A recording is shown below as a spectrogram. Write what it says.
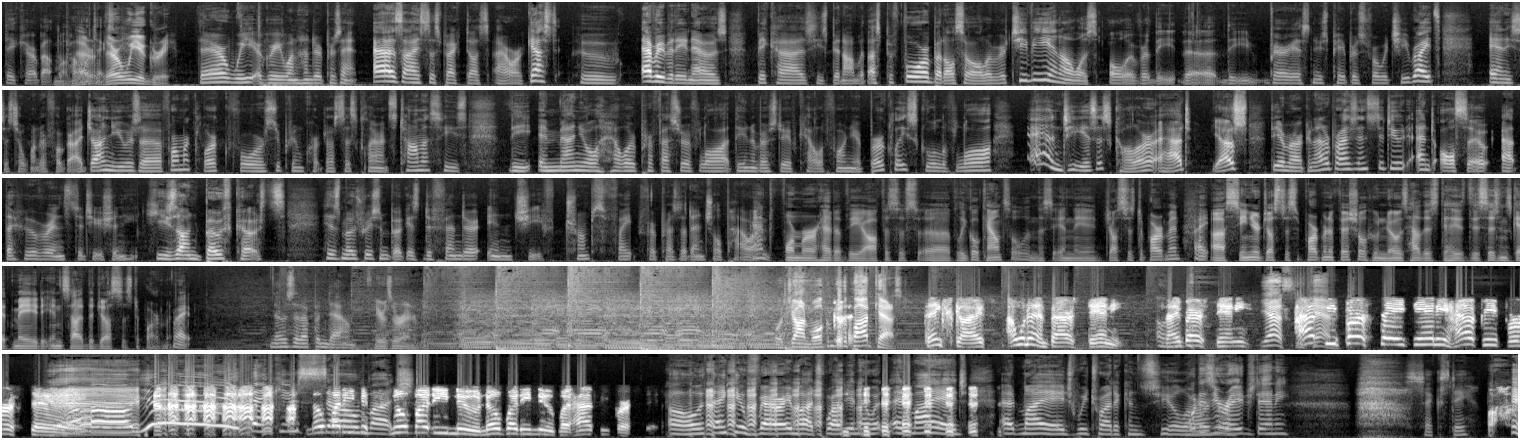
They care about the Well, there, politics. there we agree. There we agree 100%. As I suspect does our guest, who everybody knows because he's been on with us before, but also all over TV and almost all over the, the, the various newspapers for which he writes. And he's just a wonderful guy. John Yoo is a former clerk for Supreme Court Justice Clarence Thomas. He's the Emmanuel Heller Professor of Law at the University of California, Berkeley School of Law. And he is a scholar at, yes, the American Enterprise Institute and also at the Hoover Institution. He's on both coasts. His most recent book is Defender in Chief Trump's Fight for Presidential Power. And former head of the Office of, uh, Legal Counsel in the in the Justice Department, Right. uh, senior Justice Department official who knows how this his decisions get made inside the Justice Department. right. Knows it up and down. Here's our interview. Well, John, welcome to the podcast. Thanks, guys. I want to embarrass Danny. Oh, can I embarrass Danny? Yes, Happy can. birthday, Danny! Happy birthday! Oh, yay! Thank you nobody, so knew, much. nobody knew. Nobody knew. But happy birthday! Oh, thank you very much. Well, you know, at, at my age, at my age, we try to conceal What our, is your uh, age, Danny? Sixty.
